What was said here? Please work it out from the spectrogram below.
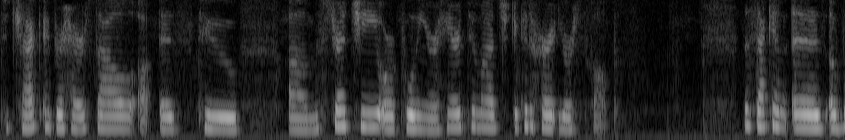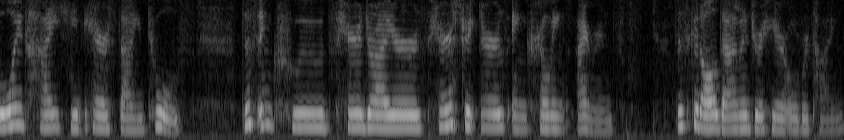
to check if your hairstyle uh, is too um stretchy or pulling your hair too much. It could hurt your scalp. The second is avoid high heat hairstyling tools. This includes hair dryers, hair straighteners, and curling irons. This could all damage your hair over time.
